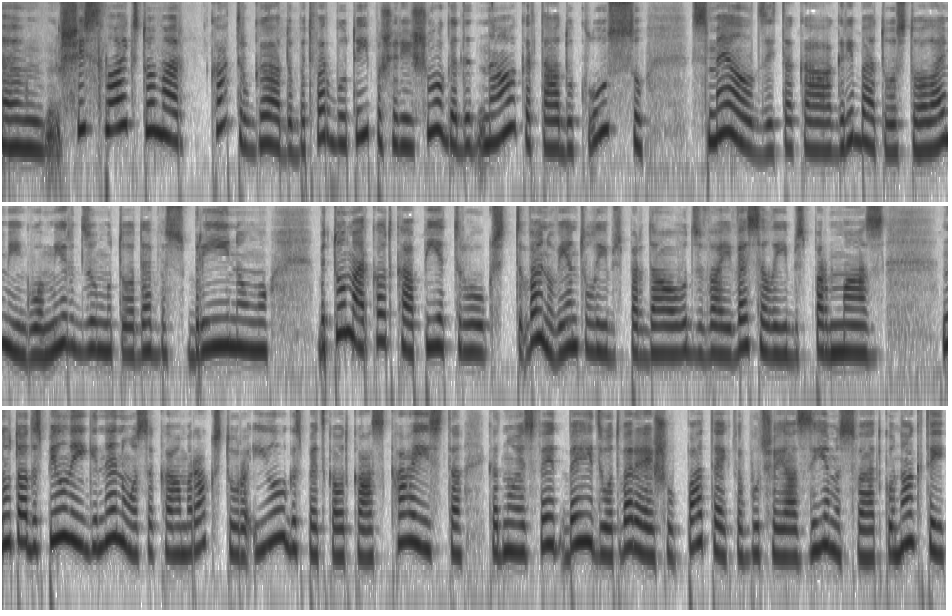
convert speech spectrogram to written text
Um, šis laiks tomēr katru gadu, bet varbūt īpaši arī šogad nāk ar tādu klusu smeldzi, tā kā gribētos to laimīgo mirdzumu, to debesu brīnumu, bet tomēr kaut kā pietrūkst vai nu vientulības par daudz, vai veselības par maz. Nu, tādas pilnīgi nenosakāma rakstura ilgas pēc kaut kā skaista, kad nu, es beidzot varēšu pateikt, varbūt šajā Ziemassvētku naktī,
